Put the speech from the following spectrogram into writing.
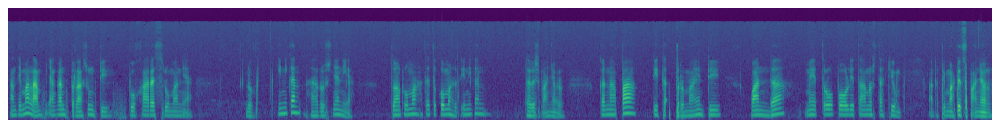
nanti malam yang akan berlangsung di Bukares Rumania. Loh, ini kan harusnya nih ya. Tuan rumah Atletico Madrid ini kan dari Spanyol. Kenapa tidak bermain di Wanda Metropolitano Stadium? Ada di Madrid, Spanyol.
